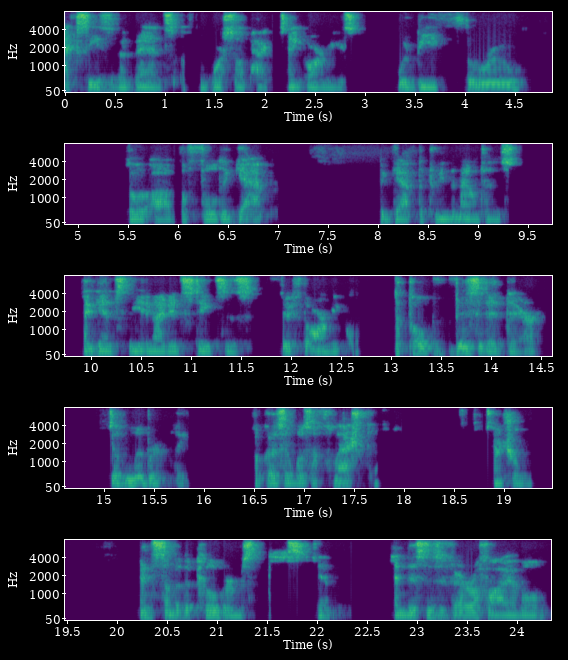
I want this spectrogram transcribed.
axes of advance of the Warsaw Pact tank armies would be through the, uh, the Fulda Gap, the gap between the mountains, against the United States' Fifth Army Corps. The Pope visited there deliberately because it was a flashpoint central. And some of the pilgrims asked him, and this is verifiable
